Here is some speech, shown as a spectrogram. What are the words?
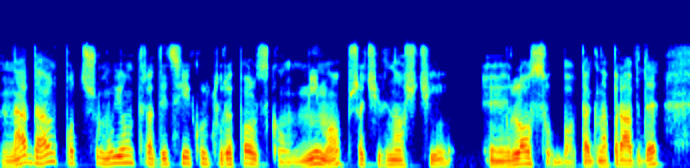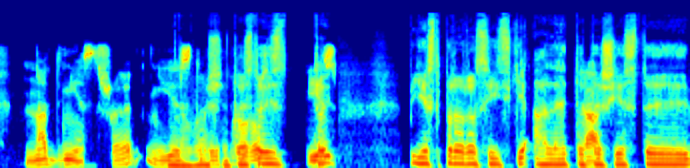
nadal podtrzymują tradycję i kulturę polską, mimo przeciwności y, losu, bo tak naprawdę Naddniestrze jest... No właśnie, to jest, to jest, to jest, jest prorosyjskie, ale to tak. też jest y,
